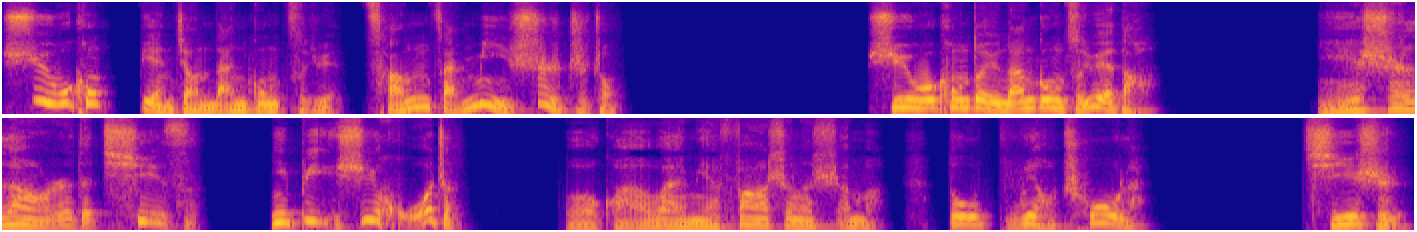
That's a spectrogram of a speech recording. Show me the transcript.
虚无空便将南宫子月藏在密室之中。虚无空对南宫子月道：“你是浪儿的妻子，你必须活着，不管外面发生了什么，都不要出来。”其实。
